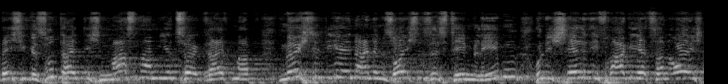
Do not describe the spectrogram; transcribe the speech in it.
welche gesundheitlichen Maßnahmen ihr zu ergreifen habt? Möchtet ihr in einem solchen System leben? Und ich stelle die Frage jetzt an euch,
